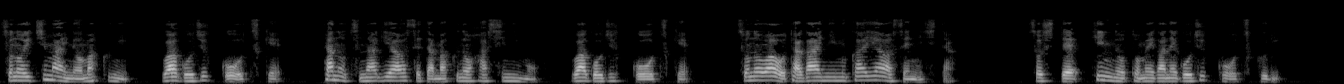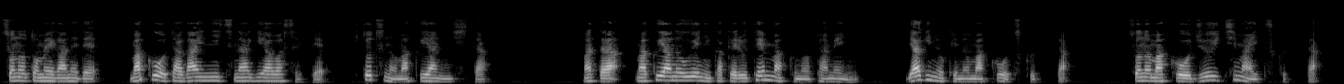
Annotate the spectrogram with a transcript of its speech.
その一枚の幕に輪五十個をつけ、他のつなぎ合わせた幕の端にも輪五十個をつけ、その輪を互いに向かい合わせにした。そして金の留め金五十個を作り、その留め金で幕を互いにつなぎ合わせて一つの幕屋にした。また幕屋の上にかける天幕のためにヤギの毛の幕を作った。その幕を十一枚作った。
